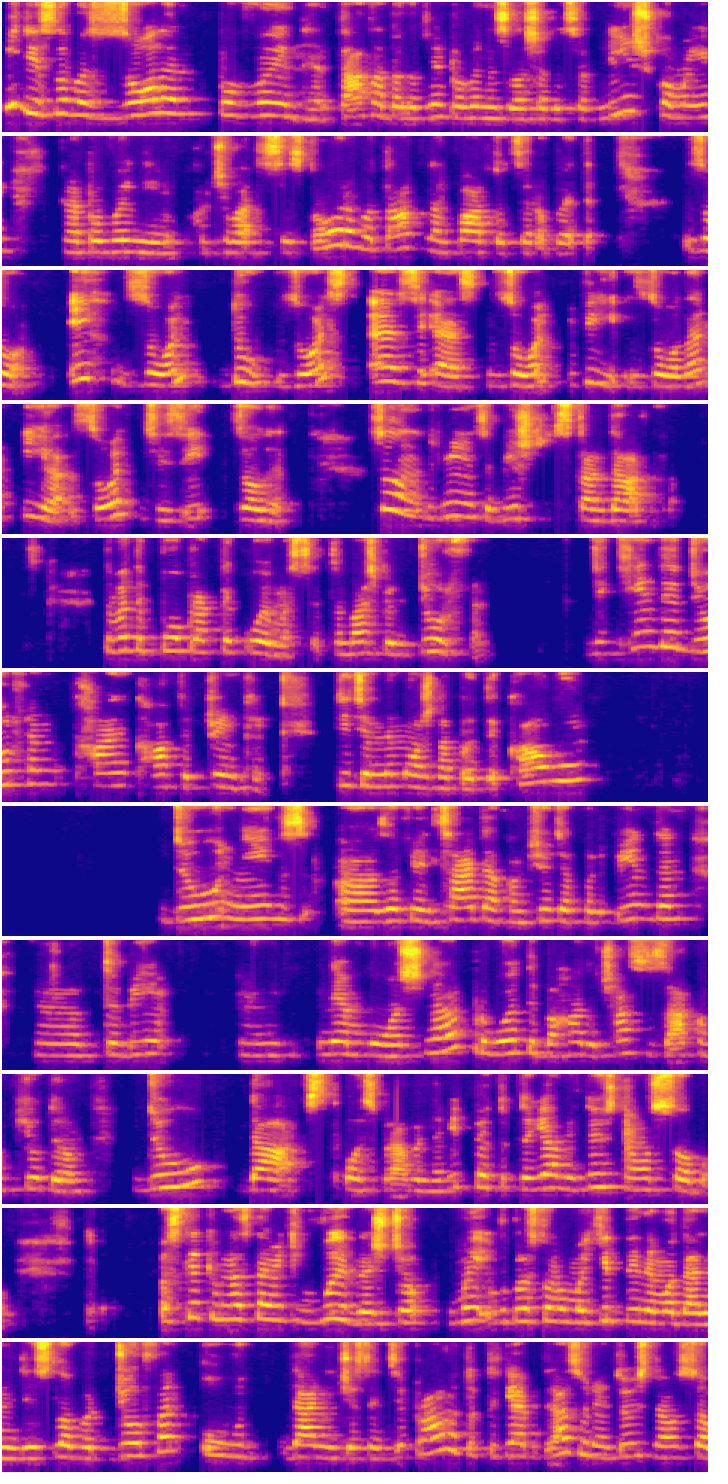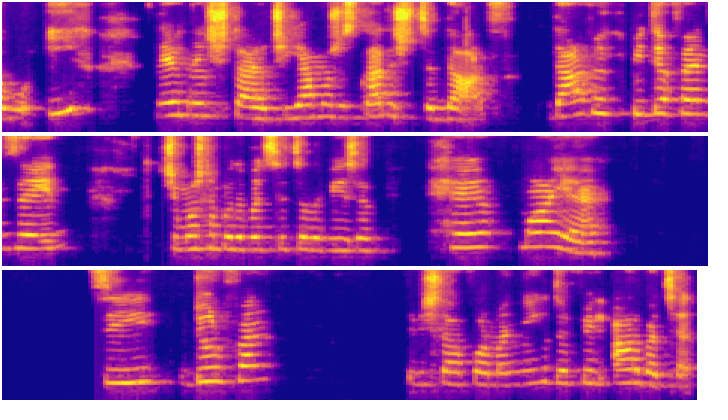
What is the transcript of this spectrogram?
І дієслово золен повинен. Так, він повинен залишатися в ліжку, ми е, повинні харчуватися здорово, так, нам варто це робити. So, ich soll, du sollst, er, sie, es soll, wir sollen, ihr sollt, sie, змінюється більш стандартно. Давайте попрактикуємося. Це ваш dürfen. Die Kinder dürfen keinen Kaffee trinken. Дітям не можна пити каву. Du nicht äh, so viel Zeit am Computer verbinden. Тобі не можна проводити багато часу за комп'ютером. Du darfst. Ось правильна відповідь. Тобто я віддаюсь на особу. Оскільки в нас навіть видно, що ми використовуємо єдине модальне дієслово dürfen у даній частинці права, тобто я відразу орієнтуюсь на особу. Їх, навіть не читаючи, я можу сказати, що це darf. Darf ich bitte Fernsehen? Чи можна подивитися телевізор? Herr Meier, Sie dürfen Вічлова форма nicht so viel arbeiten.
